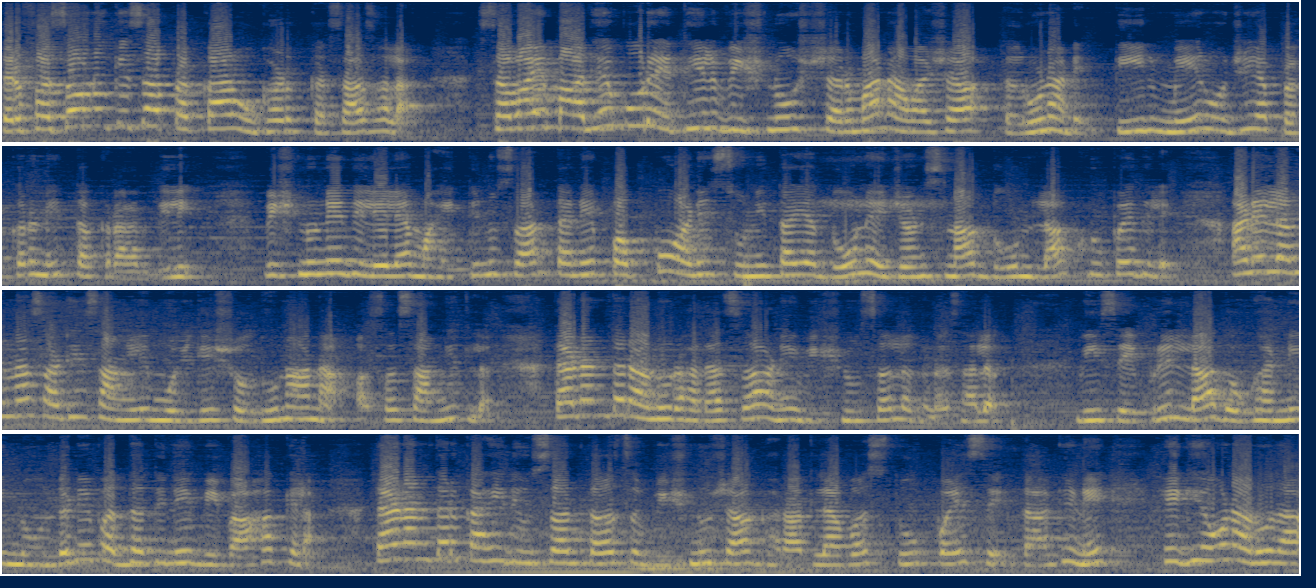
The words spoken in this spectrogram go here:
तर फसवणुकीचा प्रकार उघड कसा झाला? सवाई माधेपूर येथील विष्णू शर्मा नावाच्या तरुणाने तीन मे रोजी या प्रकरणी तक्रार दिली. विष्णूने दिलेल्या माहितीनुसार त्याने पप्पू आणि सुनीता या दोन एजंट्सना दोन लाख रुपये दिले आणि लग्नासाठी चांगली मुलगी शोधून आणा असं सांगितलं. त्यानंतर अनुराधाचं आणि विष्णूचं लग्न झालं. वीस एप्रिलला दोघांनी नोंदणी पद्धतीने विवाह केला. त्यानंतर काही दिवसांतच विष्णूच्या घरातल्या वस्तू पैसे दागिने हे घेऊन अनुरा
